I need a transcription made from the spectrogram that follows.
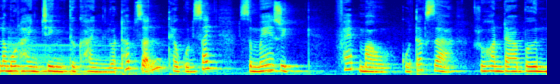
là một hành trình thực hành luật hấp dẫn theo cuốn sách The Magic Phép màu của tác giả Rhonda Byrne.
